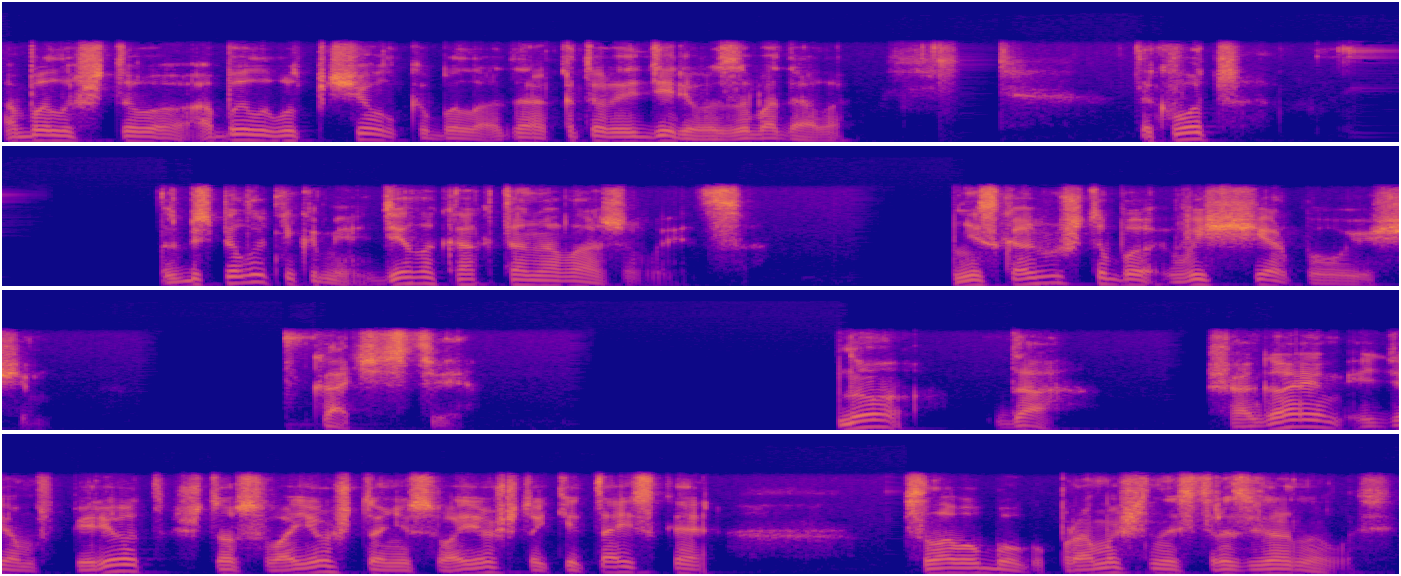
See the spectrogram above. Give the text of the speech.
А было что? А было вот пчелка была, да, которая дерево забодала. Так вот, с беспилотниками дело как-то налаживается. Не скажу, чтобы в исчерпывающем качестве. Но, да, шагаем, идем вперед, что свое, что не свое, что китайское. Слава богу, промышленность развернулась.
